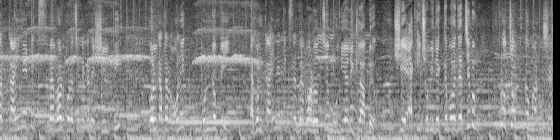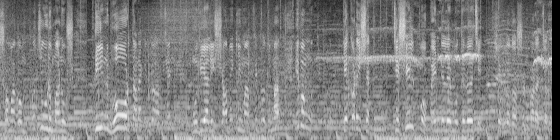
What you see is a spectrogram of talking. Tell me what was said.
অর্থাৎ কাইনেটিক্স ব্যবহার করেছেন এখানে শিল্পী। কলকাতার অনেক মণ্ডপেই এখন কাইনেটিক্সের ব্যবহার হচ্ছে মুদিয়ালি ক্লাবেও। সে একই ছবি দেখতে পাওয়া যাচ্ছে এবং প্রচণ্ড মানুষের সমাগম, প্রচুর মানুষ। দিনভর তারা কিন্তু আসছেন মুদিয়ালির সাবেকি মাতৃপ্রতিমা এবং ডেকোরেশন যে শিল্প প্যান্ডেলের মধ্যে রয়েছে, সেগুলো দর্শন করার জন্য।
